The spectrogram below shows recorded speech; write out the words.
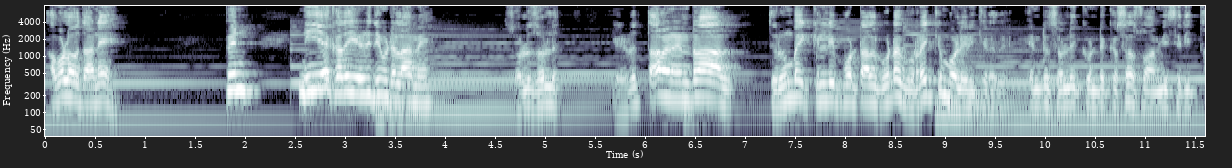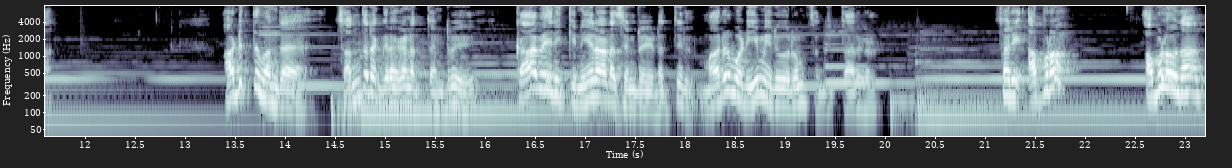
அவ்வளவுதானே? பின் நீயே கதை எழுதி விடலாமே. சொல்லு சொல்லு. எழுத்தாளன் என்றால் திரும்பை கிள்ளி போட்டால் கூட உரைக்கும் போல் இருக்கிறது என்று சொல்லிக்கொண்டு கிருஷ்ணசுவாமி சிரித்தார். அடுத்து வந்த சந்திர கிரகணத்தன்று காவேரிக்கு நீராட சென்ற இடத்தில் மறுபடியும் இருவரும் சந்தித்தார்கள். சரி அப்புறம்? அவ்வளவுதான்.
